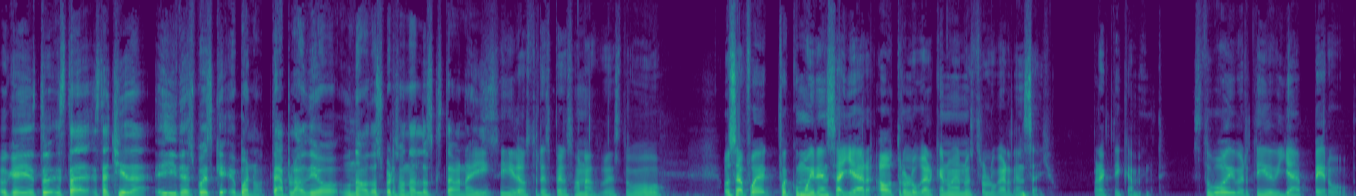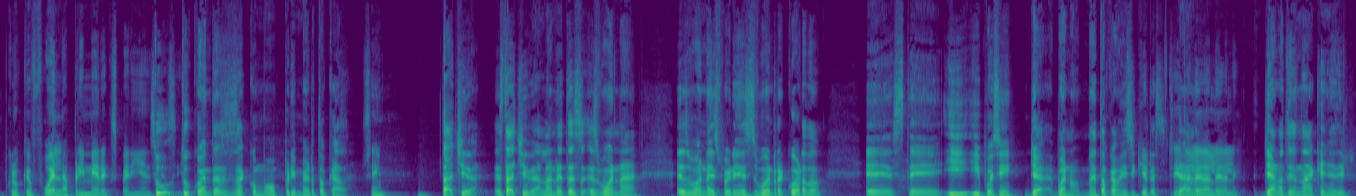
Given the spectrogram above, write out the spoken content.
ok, esto está, está chida. Y después que, bueno, te aplaudió una o dos personas los que estaban ahí. sí, dos, tres personas. Estuvo. O sea, fue, fue como ir a ensayar a otro lugar que no era nuestro lugar de ensayo, prácticamente. Estuvo divertido y ya, pero creo que fue la primera experiencia. Tú, sí. tú cuentas esa como primer tocada. Sí, Está chida, está chida. La neta es, es buena, es buena experiencia, es buen recuerdo. Este, y, y pues sí, ya, bueno, me toca a mí si quieres. sí, ya, dale, dale, dale. Ya no tienes nada que añadir.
